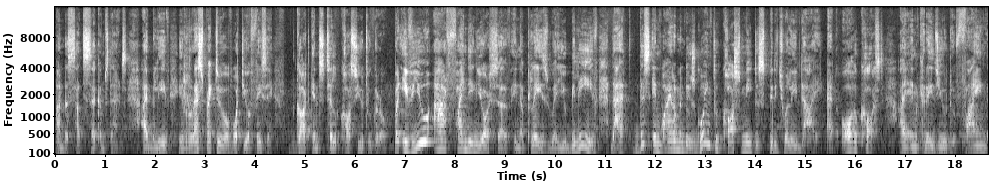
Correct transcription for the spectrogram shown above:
under such circumstance, I believe, irrespective of what you're facing, God can still cause you to grow. But if you are finding yourself in a place where you believe that this environment is going to cause me to spiritually die at all cost, I encourage you to find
